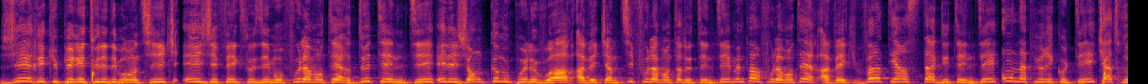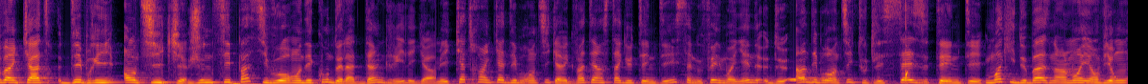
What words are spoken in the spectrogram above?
J'ai récupéré tous les débris antiques et j'ai fait exploser mon full inventaire de TNT. Et les gens, comme vous pouvez le voir, avec un petit full inventaire de TNT, même pas un full inventaire, avec 21 stacks de TNT, on a pu récolter 84 débris antiques. Je ne sais pas si vous vous rendez compte de la dinguerie, les gars, mais 84 débris antiques avec 21 stacks de TNT, ça nous fait une moyenne de 1 débris antique toutes les 16 TNT. Moi qui de base, normalement, est environ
